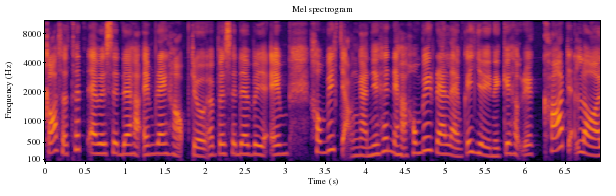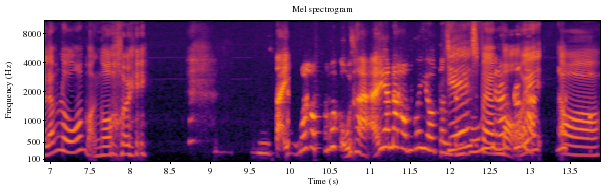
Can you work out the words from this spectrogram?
có sở thích ABCD hoặc em đang học trường ABCD bây giờ em không biết chọn ngành như thế nào hoặc không biết ra làm cái gì này kia thật ra khó trả lời lắm luôn á mọi người. Tại vì nó không có cụ thể nó không có vô từng yes, tình huống và mỗi là... uh,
